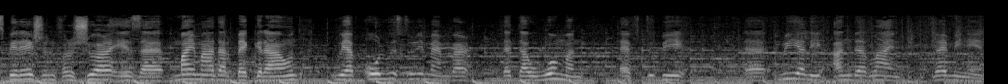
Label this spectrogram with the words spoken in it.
Inspiration for sure is uh, my mother background. We have always to remember that a woman have to be uh, really underlined feminine.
